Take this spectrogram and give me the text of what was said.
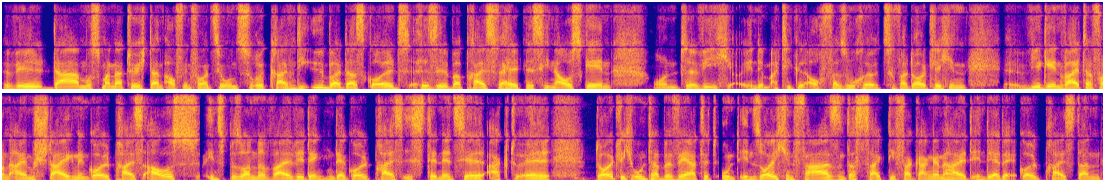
will, da muss man natürlich dann auf Informationen zurückgreifen, die über das Gold-Silber-Preisverhältnis hinausgehen. Und äh, wie ich in dem Artikel auch versuche zu verdeutlichen, äh, wir gehen weiter von einem steigenden Goldpreis aus, insbesondere weil wir denken, der Goldpreis ist tendenziell aktuell deutlich unterbewertet und in solchen Phasen, das zeigt die Vergangenheit, in der der Goldpreis dann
